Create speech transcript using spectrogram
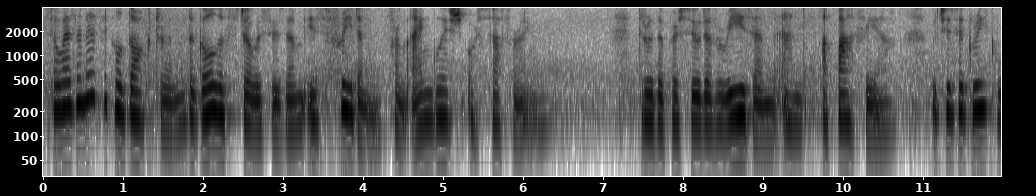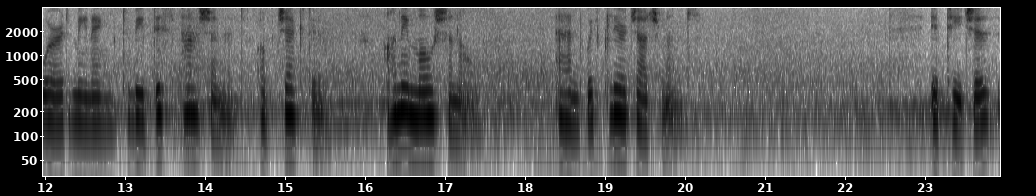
So, as an ethical doctrine, the goal of Stoicism is freedom from anguish or suffering through the pursuit of reason and apatheia, which is a Greek word meaning to be dispassionate, objective, unemotional, and with clear judgment. It teaches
